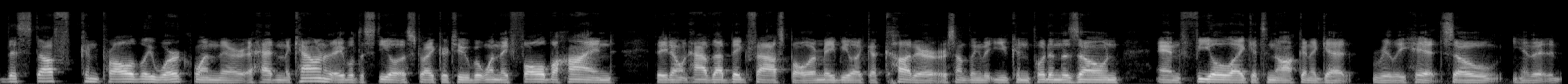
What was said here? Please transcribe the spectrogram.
this stuff can probably work when they're ahead in the count, they're able to steal a strike or two, but when they fall behind, they don't have that big fastball or maybe like a cutter or something that you can put in the zone and feel like it's not going to get really hit. So, you know, they,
